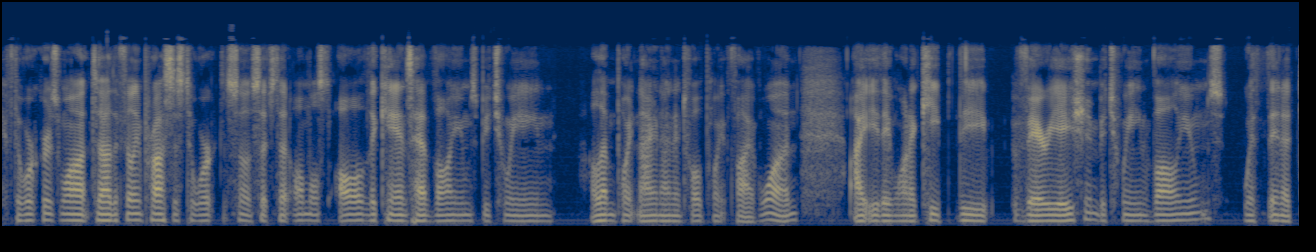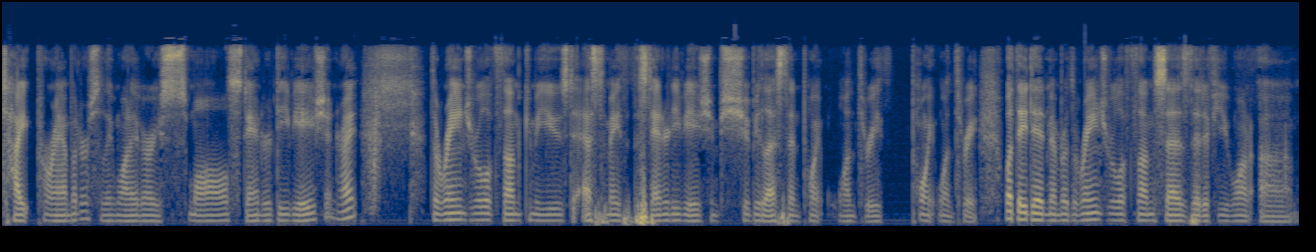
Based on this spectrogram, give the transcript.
If the workers want uh, the filling process to work so such that almost all of the cans have volumes between 11.99 and 12.51, i.e. they want to keep the variation between volumes within a tight parameter, so they want a very small standard deviation, right? The range rule of thumb can be used to estimate that the standard deviation should be less than 0.13 0.13. What they did, remember, the range rule of thumb says that if you want, um,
